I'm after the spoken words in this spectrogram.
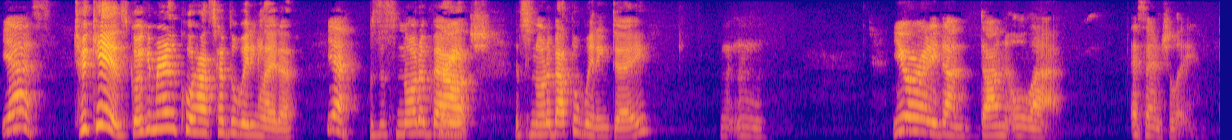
Yes. Who cares? Go get married at the courthouse, have the wedding later. Yeah. Because it's not about Preach. it's not about the wedding day. Mm-mm. You already done done all that, essentially.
